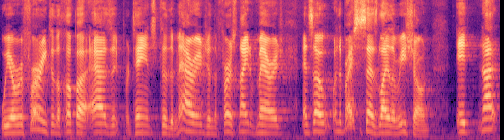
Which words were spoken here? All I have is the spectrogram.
we are referring to the chuppah as it pertains to the marriage and the first night of marriage. And so when the Brisa says Laila Rishon, it not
